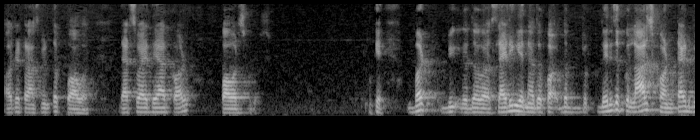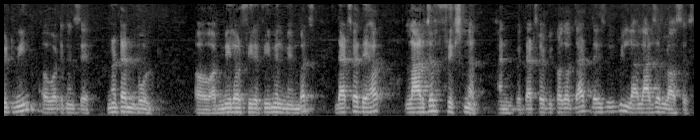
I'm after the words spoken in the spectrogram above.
or they transmit the power. That's why they are called power screws. Okay. But the, the sliding now the, the, there is a large contact between uh, what you can say nut and bolt uh, or male or female members. That's why they have larger frictional. And that's why because of that there will be larger losses.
